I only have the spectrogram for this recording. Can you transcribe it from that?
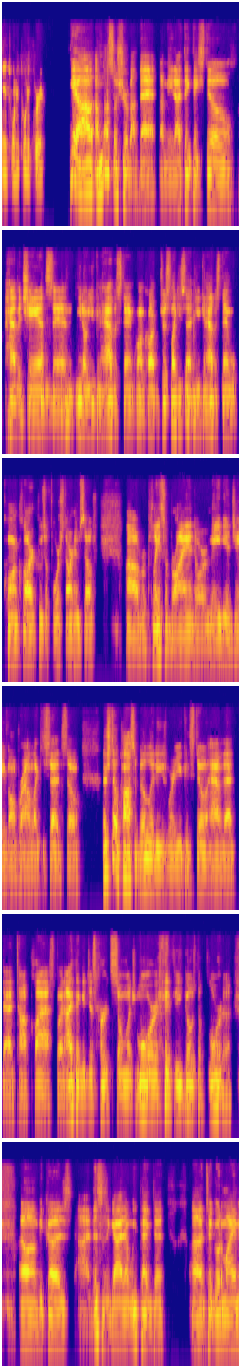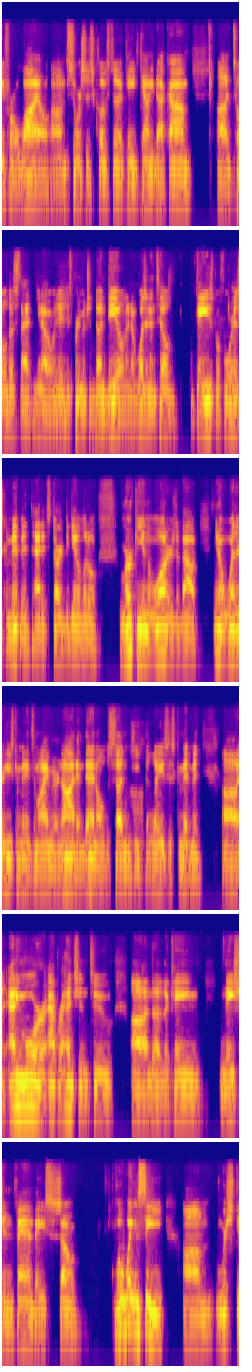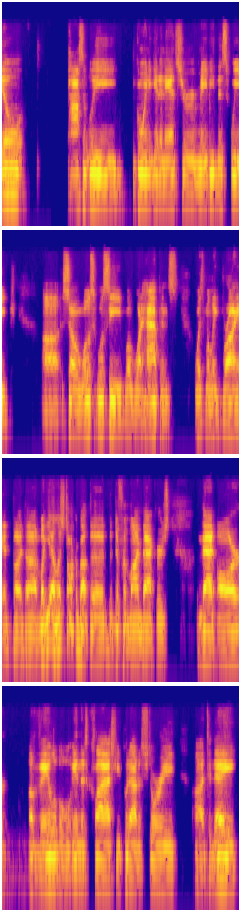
in 2023. Yeah, I, am not so sure about that. I mean, I think they still have a chance, and you know, you can have a Stanquan Clark, just like you said, you can have a Stanquan Clark who's a four star himself, uh, replace a Bryant or maybe a Javon Brown, like you said. So there's still possibilities where you can still have that that top class, but I think it just hurts so much more if he goes to Florida, uh, because uh, this is a guy that we pegged at uh, to go to Miami for a while. Um, sources close to CanesCounty.com uh, told us that, you know, it, it's pretty much a done deal. And it wasn't until days before his commitment that it started to get a little murky in the waters about, you know, whether he's committing to Miami or not. And then all of a sudden he uh-huh. delays his commitment, uh, adding more apprehension to uh, the, the Cane Nation fan base. So we'll wait and see um, we're still possibly going to get an answer maybe this week. Uh, so we'll we'll see what, what happens with Malik Bryant. But uh, but yeah, let's talk about the the different linebackers that are available in this class. You put out a story uh, today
